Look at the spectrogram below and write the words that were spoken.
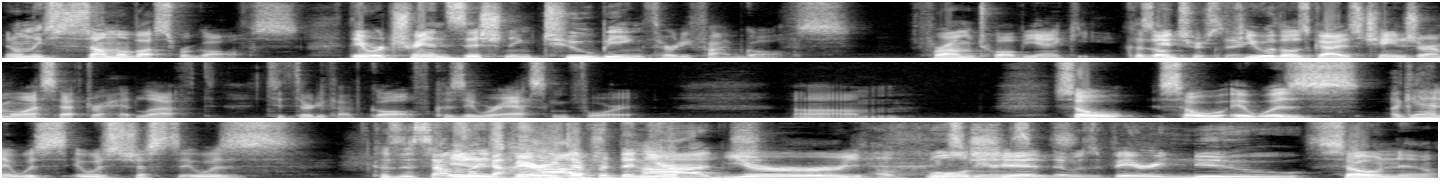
and only some of us were golfs. They were transitioning to being 35 golfs from 12 yankee because a few of those guys changed their mos after i had left to 35 golf because they were asking for it. Um so so it was again it was it was just it was because it sounds it like is a very different than your your of bullshit that was very new, so new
